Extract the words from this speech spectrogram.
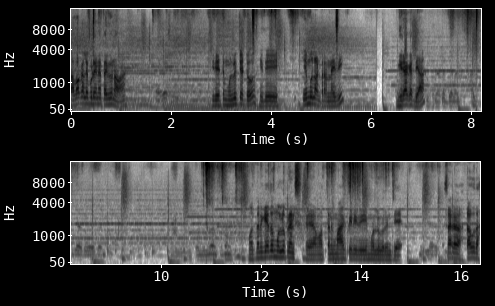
తవ్వకాలు ఎప్పుడైనా తవ్వి ఉన్నావా? ఇదైతే ముళ్ళు చెట్టు ఇది ఏ ముళ్ళు అంటారు అన్న ఇది? గిరాగద్యా? మొత్తానికి ఏదో ముళ్ళు ఫ్రెండ్స్. మొత్తానికి మాకు తెలియదు ఈ ముళ్ళు గురించి. సరే తవ్వుదా?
